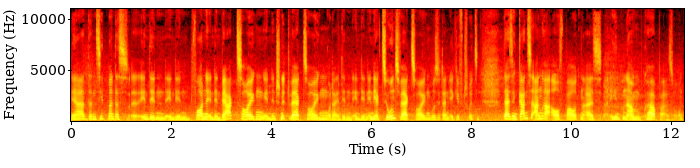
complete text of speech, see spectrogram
ja, dann sieht man das äh, in den, in den, vorne in den Werkzeugen, in den Schnittwerkzeugen oder in den, in den Injektionswerkzeugen, wo sie dann ihr Gift spritzen. Da sind ganz andere Aufbauten als hinten am Körper. So. Und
